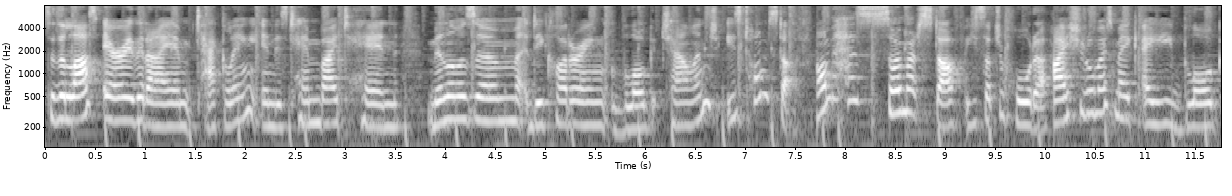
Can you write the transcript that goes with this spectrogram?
So the last area that I am tackling in this 10 by 10 minimalism decluttering vlog challenge is Tom's stuff. Tom has so much stuff, he's such a hoarder. I should almost make a vlog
